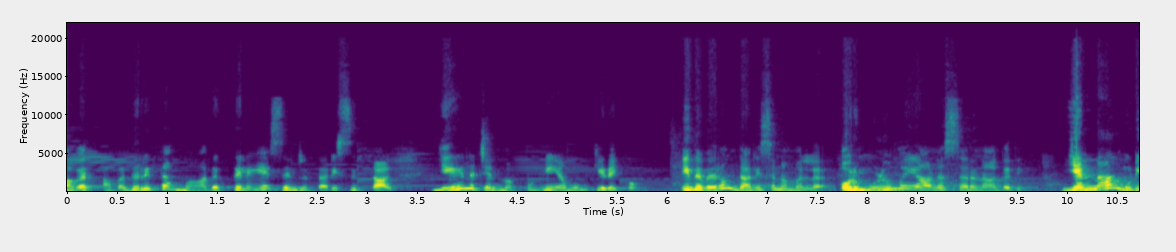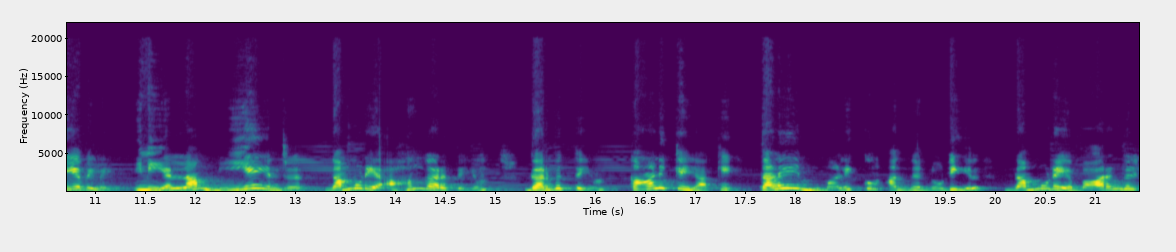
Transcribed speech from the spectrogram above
அவர் அவதரித்த மாதத்திலேயே சென்று தரிசித்தால் ஏழு ஜென்ம புண்ணியமும் கிடைக்கும். இது வெறும் தரிசனம் அல்ல ஒரு முழுமையான சரணாகதி. என்னால் முடியவில்லை இனி எல்லாம் நீயே என்று நம்முடைய அகங்காரத்தையும் கர்வத்தையும் காணிக்கையாக்கி தலையை மலிக்கும் அந்த நொடியில் நம்முடைய பாரங்கள்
